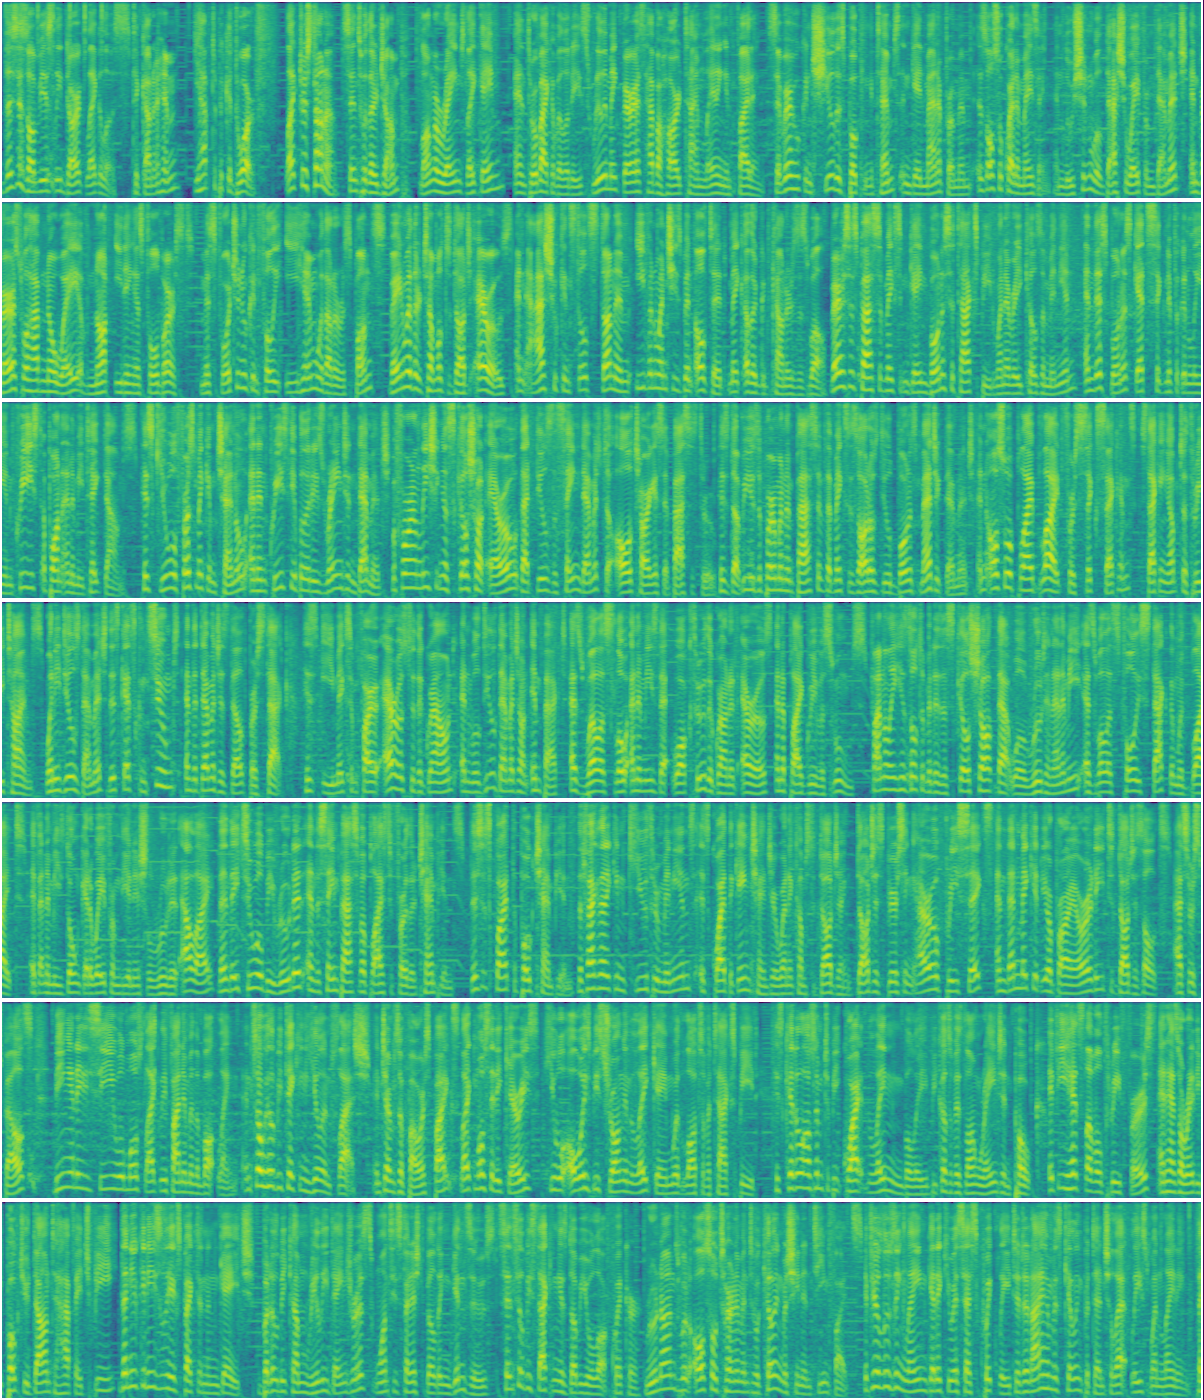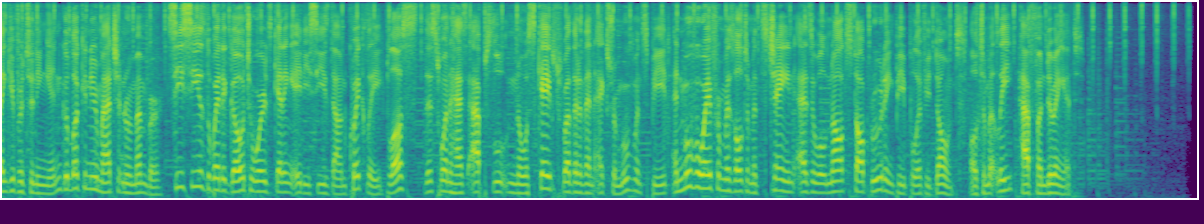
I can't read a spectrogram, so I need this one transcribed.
This is obviously Dark Legolas. To counter him, you have to pick a dwarf. Like Tristana, since with her jump, longer range late game, and throwback abilities really make Varus have a hard time laning and fighting. Sivir who can shield his poking attempts and gain mana from him is also quite amazing, and Lucian will dash away from damage, and Varus will have no way of not eating his full burst. Miss Fortune who can fully E him without a response, Vayne with her tumble to dodge arrows, and Ashe who can still stun him even when she's been ulted make other good counters as well. Varus's passive makes him gain bonus attack speed whenever he kills a minion, and this bonus gets significantly increased upon enemy takedowns. His Q will first make him channel and increase the ability's range range and damage before unleashing a skill shot arrow that deals the same damage to all targets it passes through. His W is a permanent passive that makes his autos deal bonus magic damage and also apply Blight for 6 seconds, stacking up to 3 times. When he deals damage, this gets consumed and the damage is dealt per stack. His E makes him fire arrows to the ground and will deal damage on impact, as well as slow enemies that walk through the grounded arrows and apply grievous wounds. Finally, his ultimate is a skill shot that will root an enemy as well as fully stack them with Blight. If enemies don't get away from the initial rooted ally, then they too will be rooted and the same passive applies to further champions. This is quite the poke champion. The fact that he can Q through minions is quite the game changer when it comes to dodging. Dodge his piercing arrow pre-6 and then make it your priority to dodge his ult. As for spells, being an ADC you will most likely find him in the bot lane, and so he'll be taking heal and flash. In terms of power spikes, like most AD carries, he will always be strong in the late game with lots of attack speed. His kit allows him to be quite the laning bully because of his long range and poke. If he hits level 3 first and has already poked you down to half HP, then you can easily expect an engage, but it'll become really dangerous once he's finished building Guinsoo's, since he'll be stacking his W a lot quicker. Runaan's would also turn him into a killing machine in teamfights. If you're losing lane, get a QSS quickly to deny him his killing potential at least when laning. Thank you for tuning in, good luck in your match and remember, CC is the way to go towards getting ADCs down quickly, plus this one has absolutely no escapes rather than extra movement speed, and move away from his ultimate's chain as it will not stop rooting people if you don't. Ultimately, have fun doing it.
